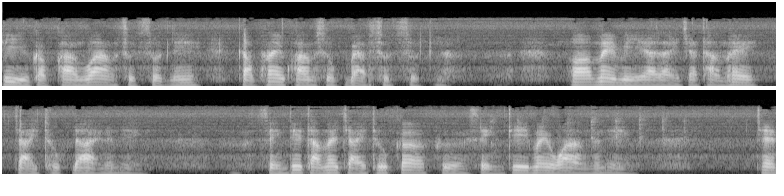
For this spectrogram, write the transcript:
ที่อยู่กับความว่างสุดๆนี้กลับให้ความสุขแบบสุดๆ เพราะไม่มีอะไรจะทำให้ใจทุกข์ได้นั่นเอง สิ่งที่ทำให้ใจทุกข์ก็คือสิ่งที่ไม่ว่างนั่นเอง เช่น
